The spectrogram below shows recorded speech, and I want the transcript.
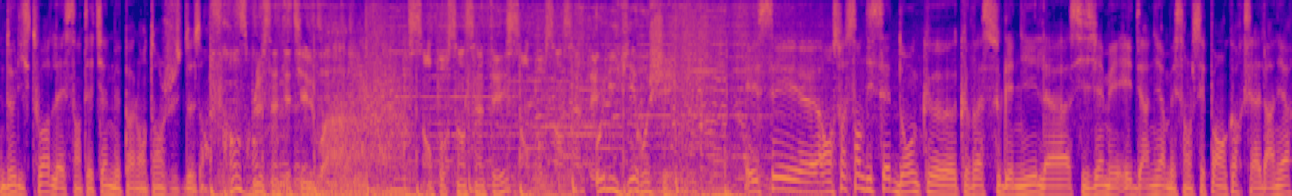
de l'histoire de la Saint-Etienne, mais pas longtemps, juste deux ans. France Bleu Saint-Etienne Loire, 100% synthé, 100% synthé. Olivier Rocher. Et c'est euh, en 77 donc que va se gagner la sixième et dernière, mais ça on le sait pas encore que c'est la dernière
